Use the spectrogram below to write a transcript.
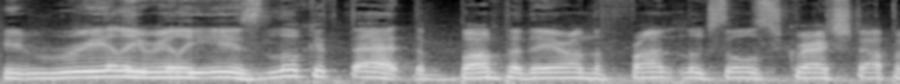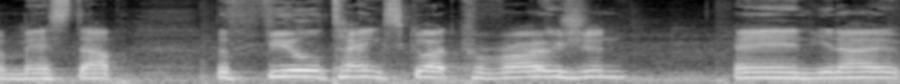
It really, really is. Look at that. The bumper there on the front looks all scratched up and messed up. The fuel tank's got corrosion and, you know,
